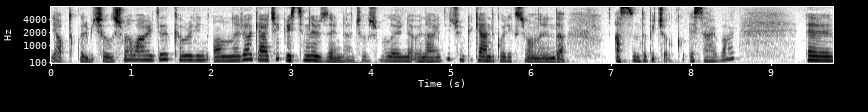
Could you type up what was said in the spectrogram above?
yaptıkları bir çalışma vardı. Caroline onlara gerçek resimler üzerinden çalışmalarını önerdi. Çünkü kendi koleksiyonlarında aslında birçok eser var. E,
